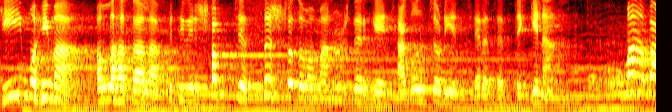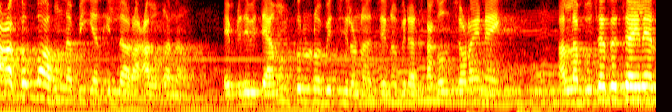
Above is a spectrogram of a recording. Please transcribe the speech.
কি মহিমা আল্লাহ তাআলা পৃথিবীর সবচেয়ে শ্রেষ্ঠতম মানুষদেরকে ছাগল চড়িয়ে ছেড়েছেন, ঠিক কিনা? মা বাআসাল্লাহু নাবিয়ান ইল্লা রাআল গানাম। এই পৃথিবীতে এমন কোন নবী ছিল না যে নবীরা ছাগল চড়ায় নাই। আল্লাহ বুঝাতে চাইলেন,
